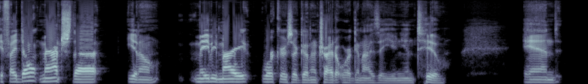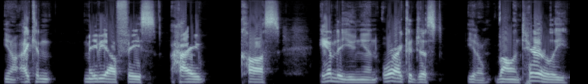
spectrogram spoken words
if I don't match that, you know, maybe my workers are going to try to organize a union too. And, you know, I can maybe I'll face high costs and a union, or I could just, you know, voluntarily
